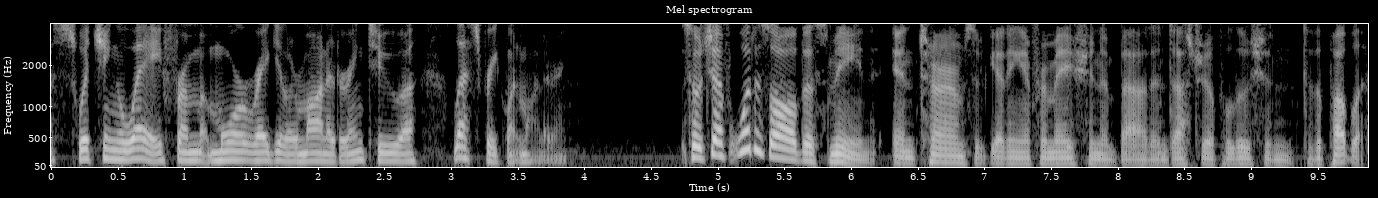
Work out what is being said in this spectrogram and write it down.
switching away from more regular monitoring to less frequent monitoring. So, Jeff, what does all this mean in terms of getting information about industrial pollution to the public?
